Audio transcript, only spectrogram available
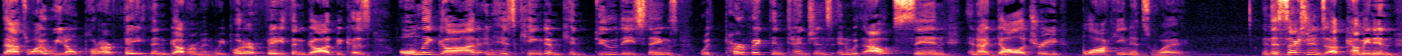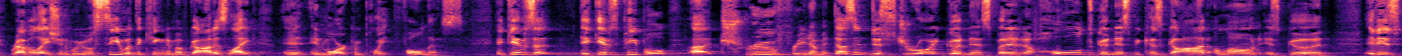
That's why we don't put our faith in government. We put our faith in God because only God and His kingdom can do these things with perfect intentions and without sin and idolatry blocking its way. In the sections upcoming in Revelation, we will see what the kingdom of God is like in, more complete fullness. It gives a, it gives people uh, true freedom. It doesn't destroy goodness, but it holds goodness because God alone is good. It is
